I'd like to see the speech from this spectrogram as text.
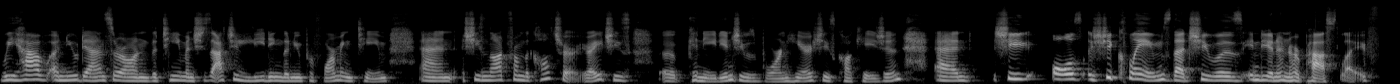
We have a new dancer on the team and she's actually leading the new performing team and she's not from the culture, right? She's uh, Canadian, she was born here, she's Caucasian and she also she claims that she was Indian in her past life,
